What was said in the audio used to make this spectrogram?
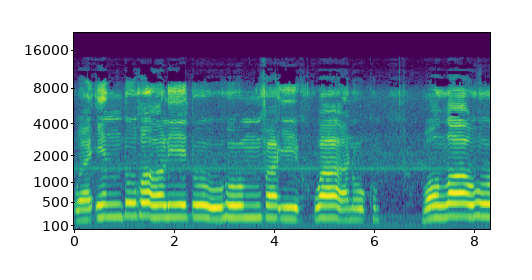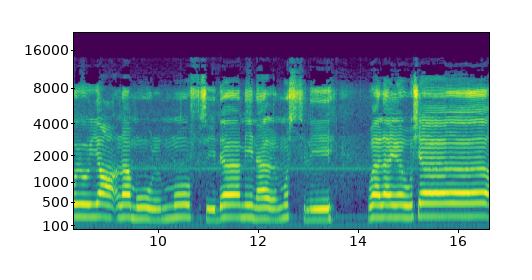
وإن تخالطوهم فإخوانكم. والله يعلم المفسد من المصلح ولا يشاء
